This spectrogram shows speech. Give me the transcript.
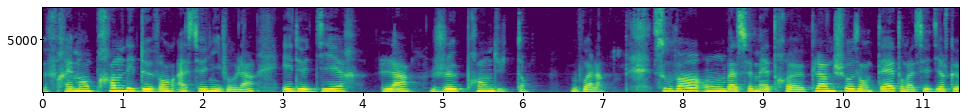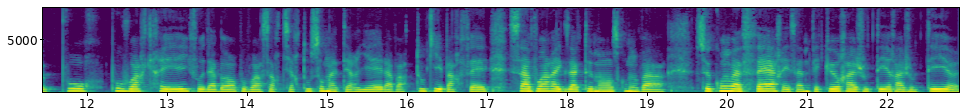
vraiment prendre les devants à ce niveau-là et de dire là, je prends du temps. Voilà. Souvent, on va se mettre euh, plein de choses en tête, on va se dire que pour pouvoir créer, il faut d'abord pouvoir sortir tout son matériel, avoir tout qui est parfait, savoir exactement ce qu'on va, ce qu'on va faire et ça ne fait que rajouter, rajouter euh,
